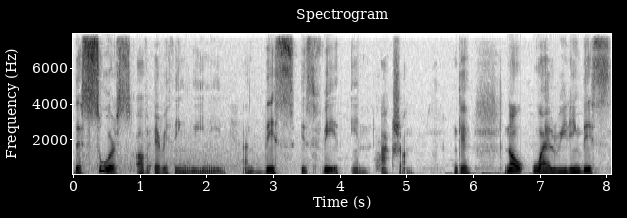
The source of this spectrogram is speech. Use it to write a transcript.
the source of everything we need. And this is faith in action. Okay? Now, while reading this,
